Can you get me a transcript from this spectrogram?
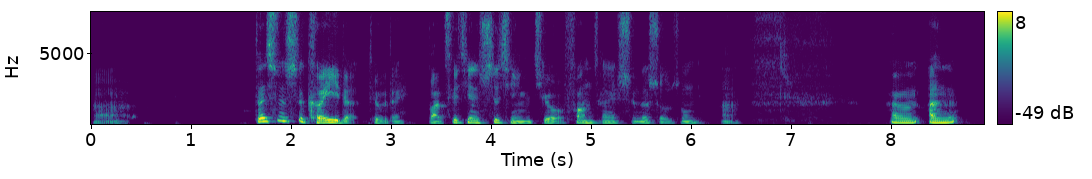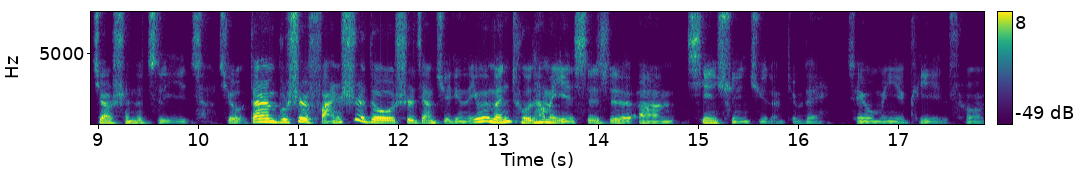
啊。但是是可以的，对不对？把这件事情就放在神的手中啊，嗯，按叫神的旨意成就。当然不是凡事都是这样决定的，因为门徒他们也是是嗯先选举的，对不对？所以我们也可以说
